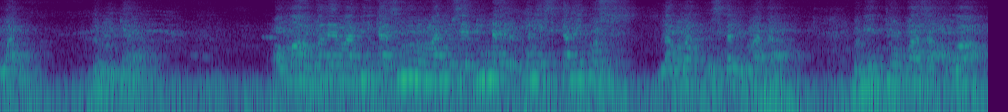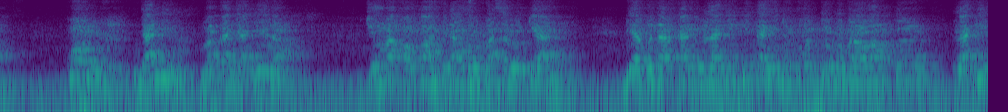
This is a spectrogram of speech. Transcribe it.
buat demikian. Allah boleh matikan seluruh manusia dunia ini sekaligus lamat sekali mata. Begitu kuasa Allah. Kun jadi maka jadilah. Cuma Allah tidak berbuat demikian. Dia benarkan lagi kita hidup untuk beberapa waktu lagi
